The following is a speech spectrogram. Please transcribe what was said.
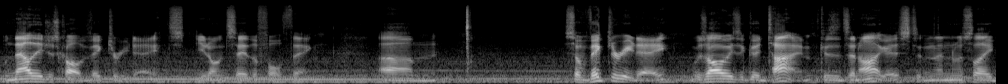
Well, now they just call it Victory Day. It's, you don't say the full thing. Um, so Victory Day was always a good time because it's in August. And then it was like,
